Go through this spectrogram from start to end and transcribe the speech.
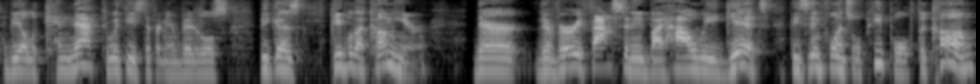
to be able to connect with these different individuals because people that come here, they're they're very fascinated by how we get these influential people to come,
